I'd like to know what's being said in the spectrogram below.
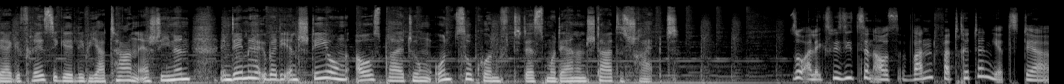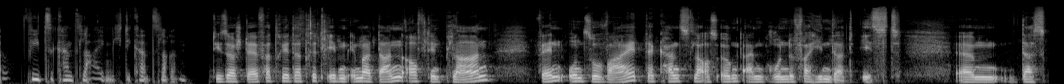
Der gefräßige Leviathan erschienen, in dem er über die Entstehung, Ausbreitung und Zukunft des modernen Staates schreibt. So, Alex, wie sieht's denn aus? Wann vertritt denn jetzt der Vizekanzler eigentlich die Kanzlerin? Dieser Stellvertreter tritt eben immer dann auf den Plan, wenn und soweit der Kanzler aus irgendeinem Grunde verhindert ist. Ähm, das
